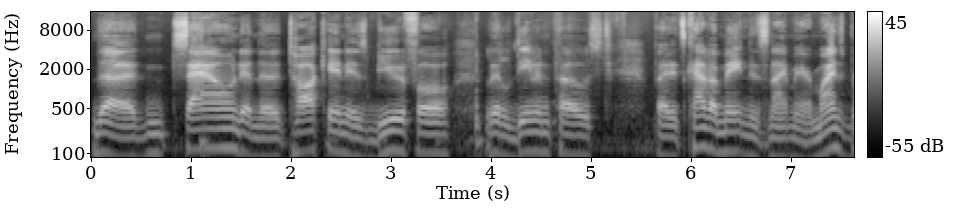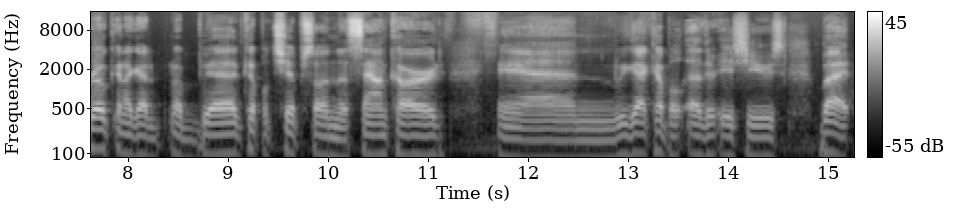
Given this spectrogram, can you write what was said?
The sound and the talking is beautiful. Little demon post, but it's kind of a maintenance nightmare. Mine's broken. I got a bad couple chips on the sound card, and we got a couple other issues. But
